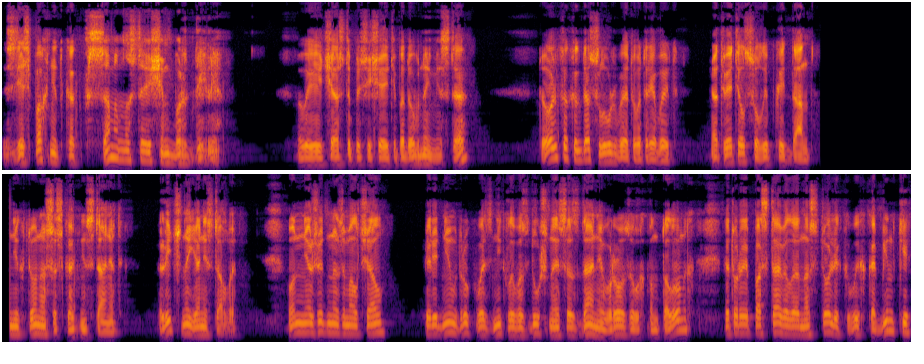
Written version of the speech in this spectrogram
«Здесь пахнет, как в самом настоящем борделе. Вы часто посещаете подобные места?» «Только когда служба этого требует», — ответил с улыбкой Дан. «Никто нас искать не станет. Лично я не стал бы». Он неожиданно замолчал, перед ним вдруг возникло воздушное создание в розовых панталонах, которое поставило на столик в их кабинке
